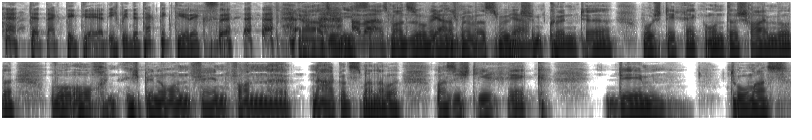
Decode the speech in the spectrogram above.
der Taktik-T-Rex. Ich bin der Taktik-T-Rex. Ja, also ich Aber- sag's mal so, wenn ja. ich mir was wünschen könnte, wo ich direkt unterschreiben würde, wo auch, ich bin auch ein Fan von äh, Nagelsmann, aber was ich direkt dem Thomas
